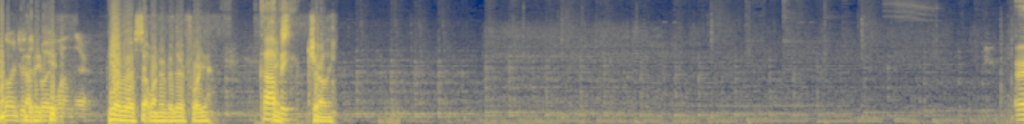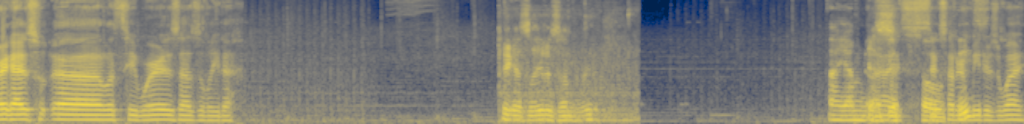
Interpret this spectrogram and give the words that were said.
I'm going to Copy. deploy one there. Yeah, we'll set one over there for you. Copy. Thanks, Charlie. All right, guys. Uh, let's see. Where is Azalita? Because leaders on the roof. I am Uh, just so 600 meters away.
